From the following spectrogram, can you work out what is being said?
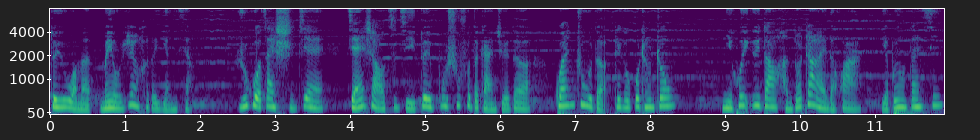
对于我们没有任何的影响。如果在实践减少自己对不舒服的感觉的关注的这个过程中，你会遇到很多障碍的话，也不用担心。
